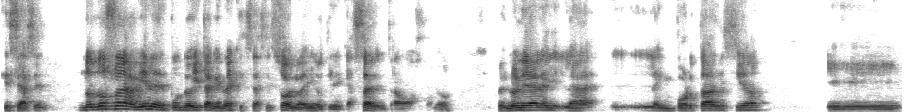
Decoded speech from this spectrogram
que se hace no, no suena bien desde el punto de vista que no es que se hace solo, alguien lo tiene que hacer el trabajo, ¿no? Pero no le da la, importancia eh,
